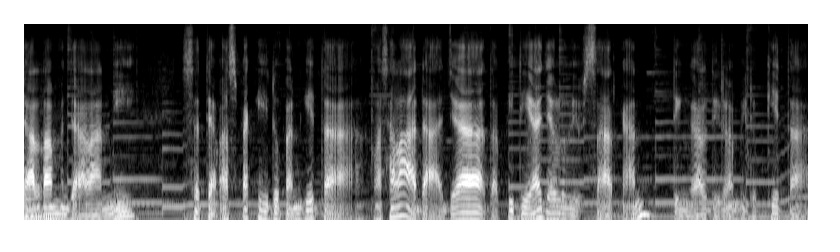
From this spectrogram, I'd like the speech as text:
dalam menjalani setiap aspek kehidupan kita. Masalah ada aja, tapi dia jauh lebih besar kan, tinggal di dalam hidup kita.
